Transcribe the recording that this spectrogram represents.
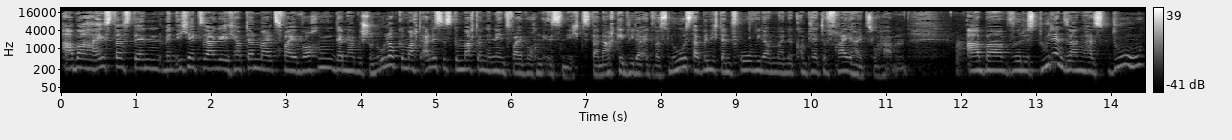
Aber heißt das denn, wenn ich jetzt sage, ich habe dann mal zwei Wochen, dann habe ich schon Urlaub gemacht, alles ist gemacht und in den zwei Wochen ist nichts. Danach geht wieder etwas los, da bin ich dann froh, wieder meine komplette Freiheit zu haben. Aber würdest du denn sagen, hast du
